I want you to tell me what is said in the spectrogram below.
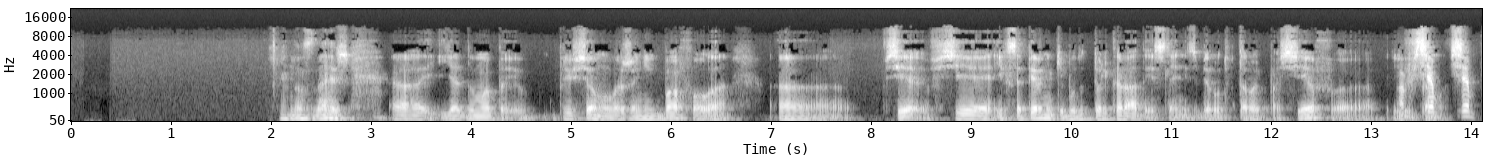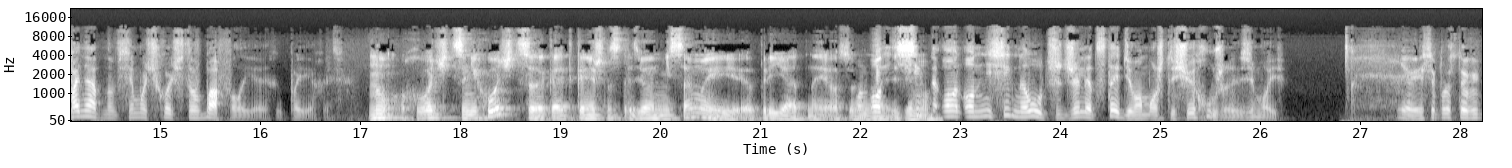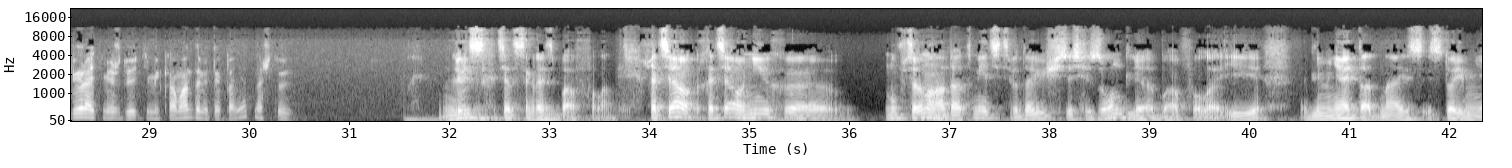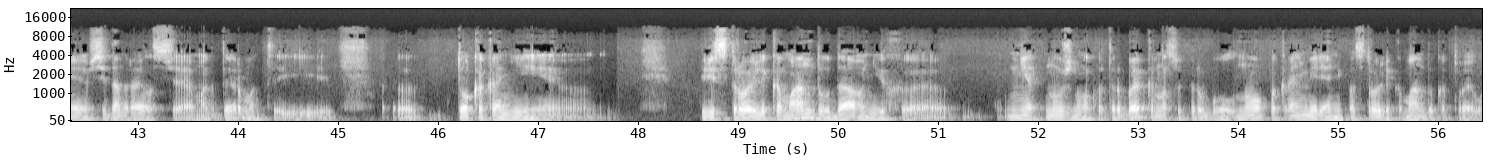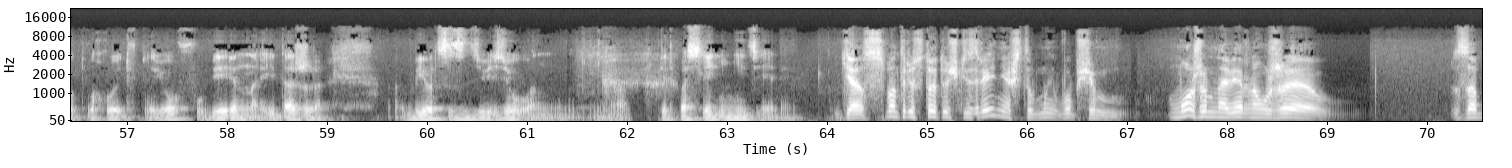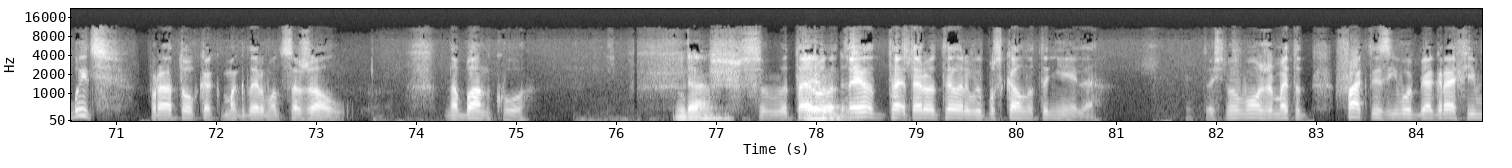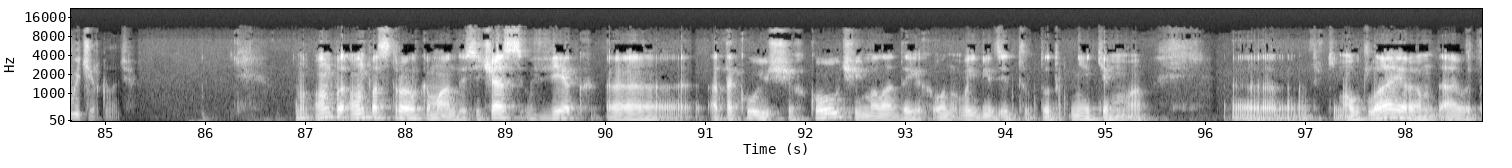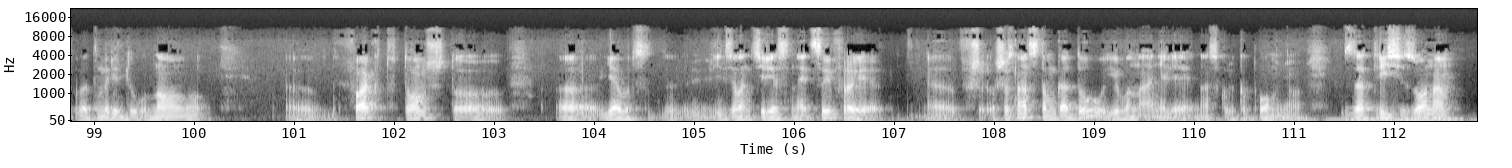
Ну, знаешь, э, я думаю, при, при всем уважении к Баффало, э, все, все их соперники будут только рады, если они заберут второй посев. Э, а всем, там... всем понятно, всем очень хочется в Баффало поехать. Ну, хочется, не хочется. Это, конечно, стадион не самый приятный, особенно он, он зимой. Сильно, он, он не сильно лучше Джилет Стадиума, может еще и хуже зимой. Не, если просто выбирать между этими командами, то понятно, что Люди захотят сыграть с Баффало. Хотя, хотя у них, э, ну, все равно надо отметить выдающийся сезон для Баффало. И для меня это одна из историй. Мне всегда нравился Макдермот и э, то, как они перестроили команду, да, у них нет нужного квотербека на Супербол, но, по крайней мере, они построили команду, которая вот выходит в плей-офф уверенно и даже бьется за дивизион на предпоследней неделе. Я смотрю с той точки зрения, что мы, в общем, можем, наверное, уже забыть про то, как Макдермот сажал на банку да. Тайрод Тейлор выпускал Натаниэля. То есть мы можем этот факт из его биографии вычеркнуть. Ну, он, он построил команду. Сейчас в век э, атакующих коучей молодых он выглядит тут неким э, таким аутлайером да, в, в этом ряду. Но э, факт в том, что э, я вот видел интересные цифры. Э, в 2016 году его наняли, насколько помню, за три сезона Э,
